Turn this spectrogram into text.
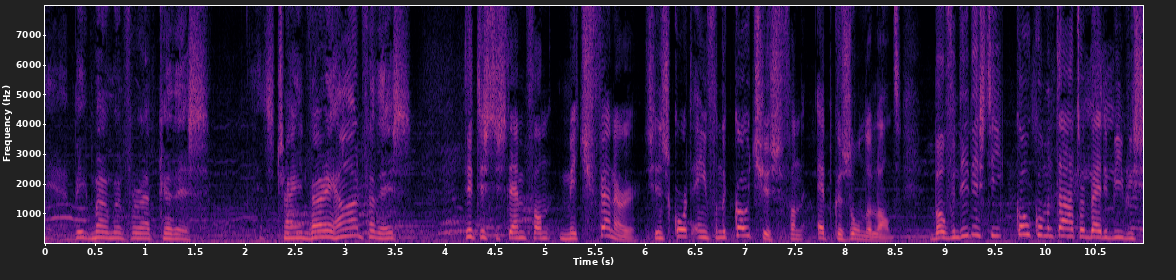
Yeah, big moment for Epke this. It's trained very hard for this. Dit is de stem van Mitch Fenner, sinds kort een van de coaches van Epke Zonderland. Bovendien is hij co-commentator bij de BBC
